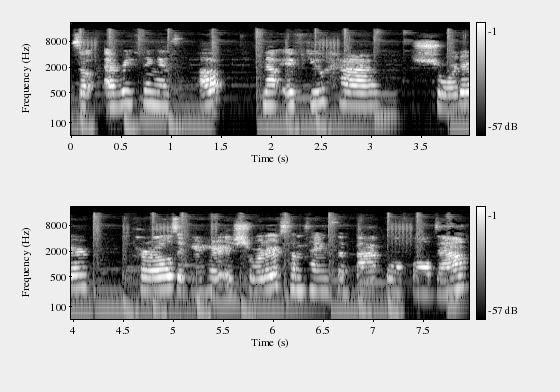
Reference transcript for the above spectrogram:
So everything is up. Now if you have shorter curls, if your hair is shorter, sometimes the back will fall down.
